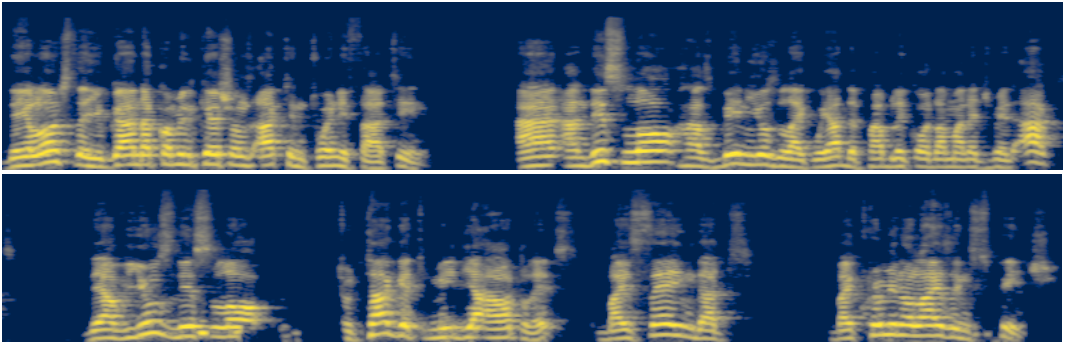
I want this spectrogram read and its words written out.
they launched the Uganda Communications Act in 2013. And, and this law has been used like we had the Public Order Management Act. They have used this mm-hmm. law to target media outlets by saying that by criminalizing speech.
